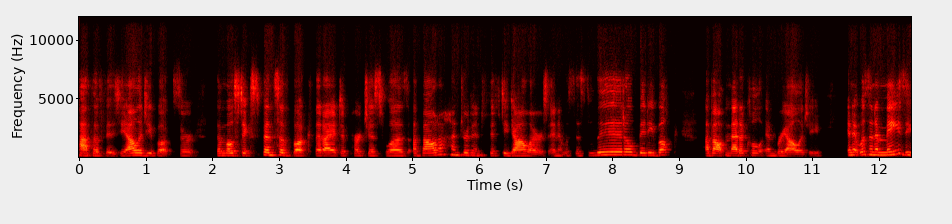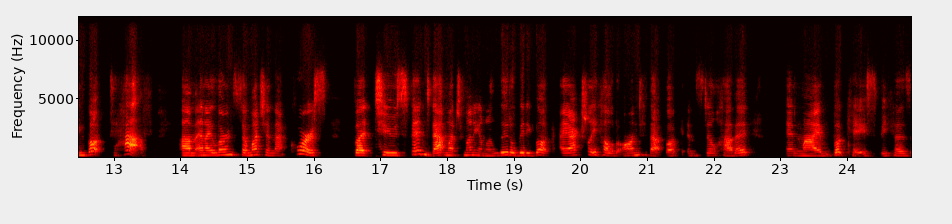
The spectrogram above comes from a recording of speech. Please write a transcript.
pathophysiology books or the most expensive book that I had to purchase was about $150. And it was this little bitty book about medical embryology. And it was an amazing book to have. Um, and I learned so much in that course, but to spend that much money on a little bitty book, I actually held on to that book and still have it in my bookcase because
